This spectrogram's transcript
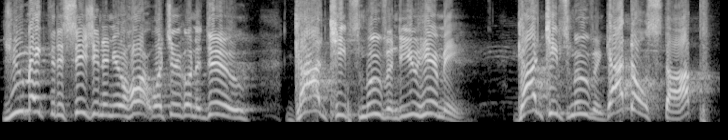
You make the decision in your heart what you're going to do. God keeps moving. Do you hear me? God keeps moving. God don't stop.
